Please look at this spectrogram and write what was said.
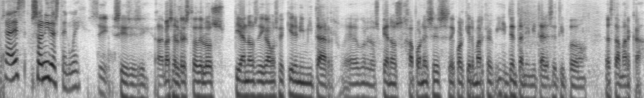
O sea, es sonido Steinway. Sí, sí, sí, sí. Además, el resto de los pianos, digamos, que quieren imitar, eh, los pianos japoneses de cualquier marca intentan imitar ese tipo, esta marca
